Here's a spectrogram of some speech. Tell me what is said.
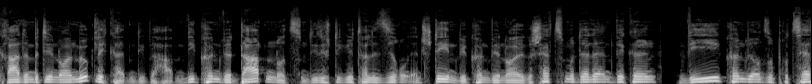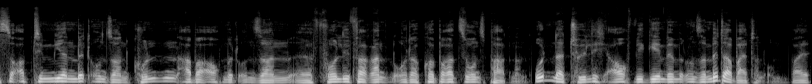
Gerade mit den neuen Möglichkeiten, die wir haben. Wie können wir Daten nutzen, die durch Digitalisierung entstehen? Wie können wir neue Geschäftsmodelle entwickeln? Wie können wir unsere Prozesse optimieren mit unseren Kunden, aber auch mit unseren äh, Vorlieferanten oder Kooperationspartnern? Und natürlich auch, wie gehen wir mit unseren Mitarbeitern um? Weil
